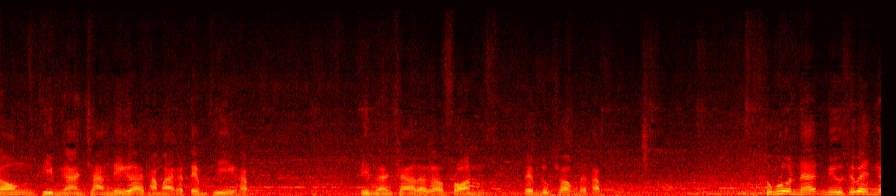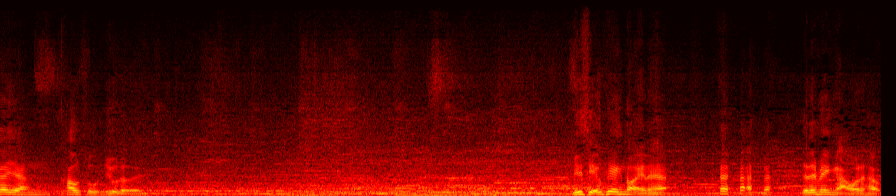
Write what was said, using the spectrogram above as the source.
น้องทีมงานช่างนี่ก็ทำงานกันเต็มที่ครับ ทีมงานช่างแล้วก็ฟรอนต์เต็มทุกช่องนะครับ ทุกรุ่นนะมิวเซเว่นก็ยังเข้าศูนย์อยู่เลย มีเสียงเพลงหน่อยนะฮะจะได้ไม่เหงานะครับ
